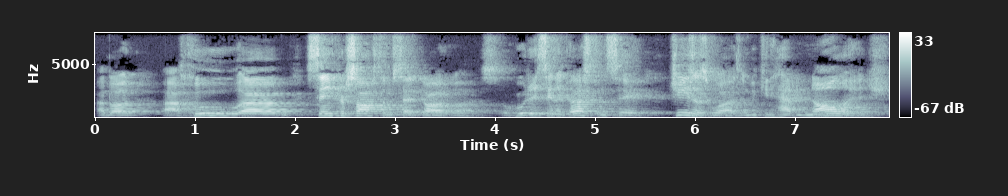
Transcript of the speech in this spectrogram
about uh, who uh, St. Chrysostom said God was, or who did St. Augustine say Jesus was, and we can have knowledge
